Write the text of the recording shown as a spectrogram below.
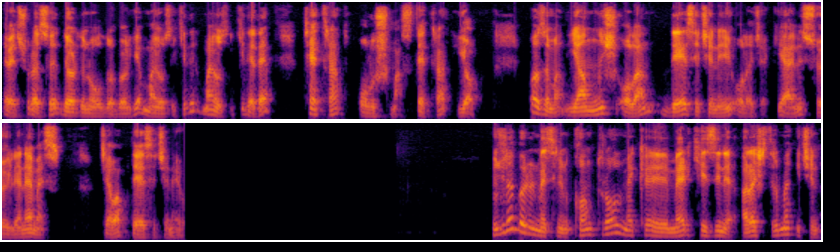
Evet şurası dördün olduğu bölge mayoz 2'dir. Mayoz 2'de de tetrat oluşmaz. Tetrat yok. O zaman yanlış olan D seçeneği olacak. Yani söylenemez. Cevap D seçeneği. Hücre bölünmesinin kontrol merkezini araştırmak için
